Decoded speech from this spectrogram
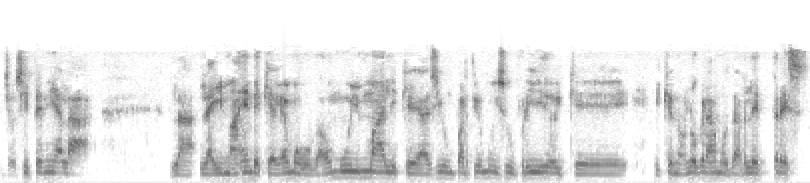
yo sí tenía la, la, la, imagen de que habíamos jugado muy mal y que ha sido un partido muy sufrido y que, y que no logramos darle tres,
